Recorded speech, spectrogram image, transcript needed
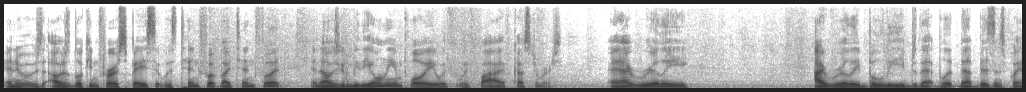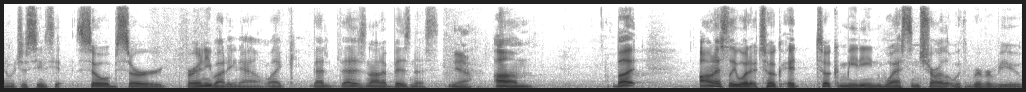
And it was I was looking for a space that was 10 foot by 10 foot, and I was going to be the only employee with, with five customers. And I really, I really believed that that business plan, which just seems so absurd for anybody now. Like that that is not a business. Yeah. Um, but honestly, what it took it took meeting Wes and Charlotte with Riverview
